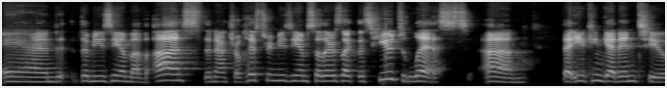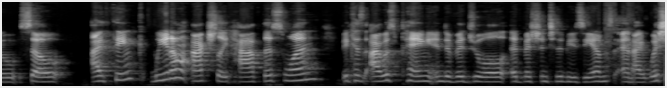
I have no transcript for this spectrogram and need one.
and the Museum of Us, the Natural History Museum. So there's like this huge list um, that you can get into. So I think we don't actually have this one because I was paying individual admission to the museums, and I wish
